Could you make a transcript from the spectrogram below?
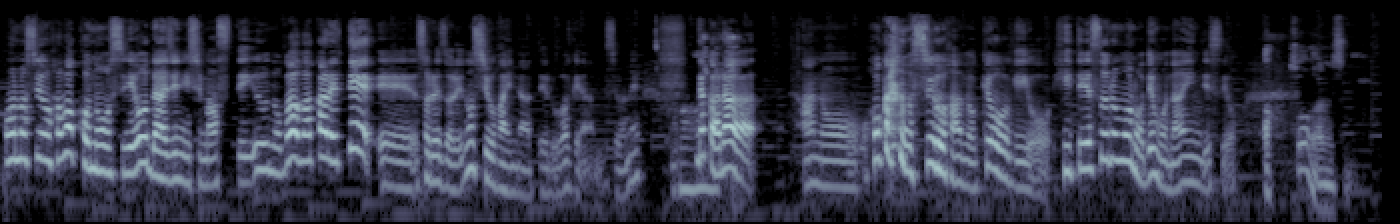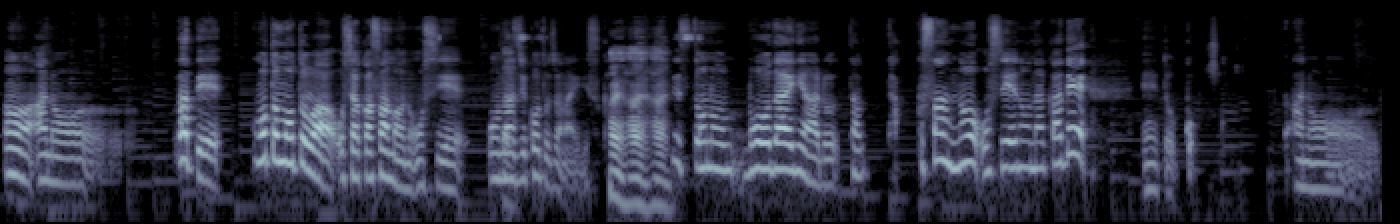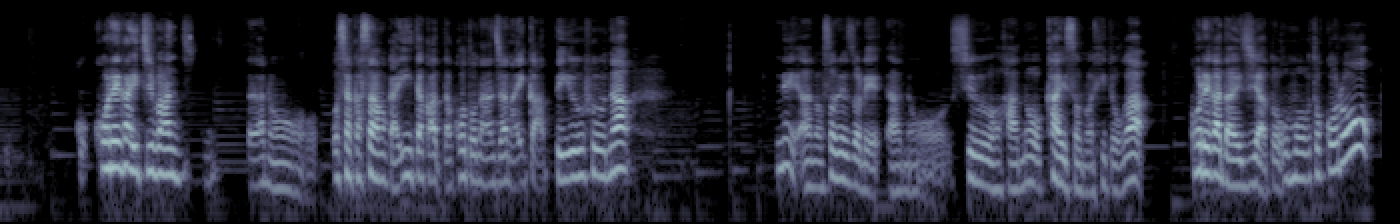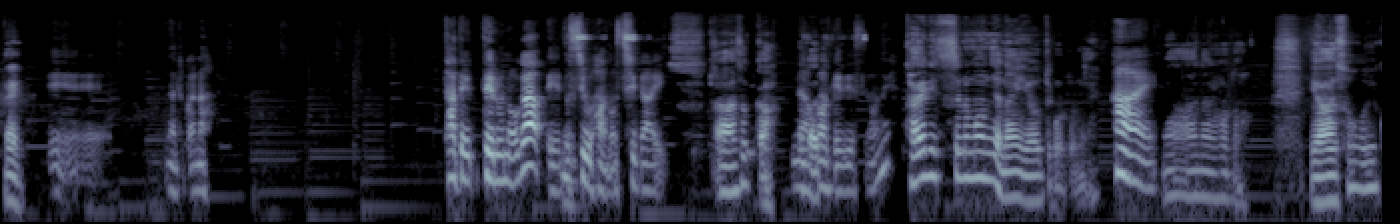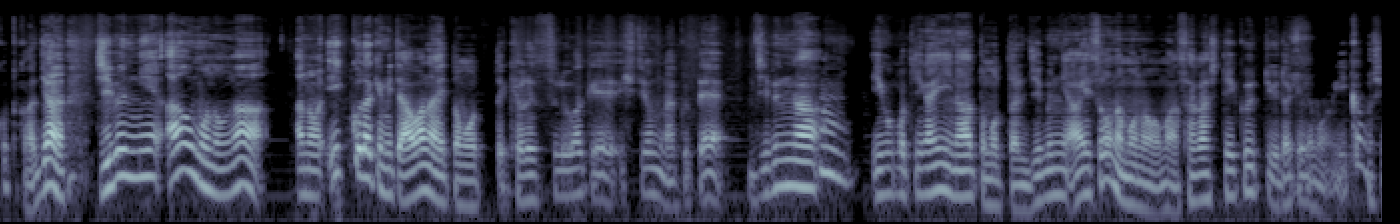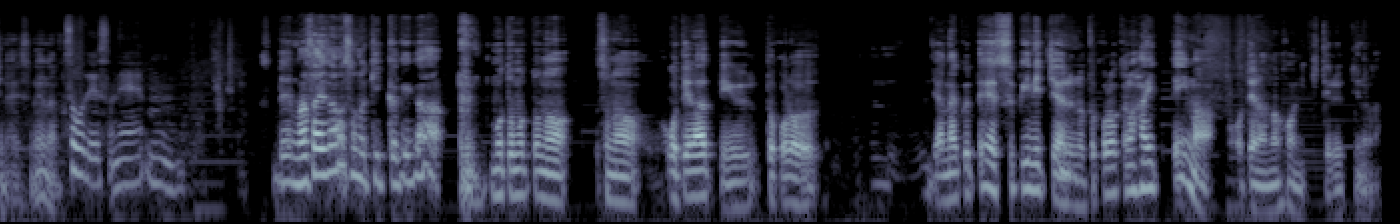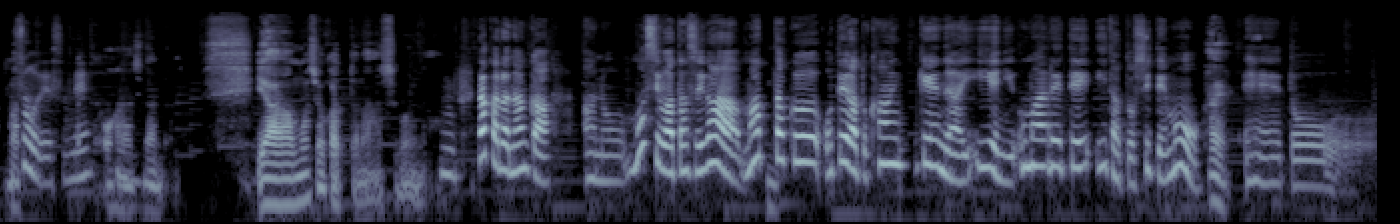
この宗派はこの教えを大事にしますっていうのが分かれて、えーそれぞれの宗派になっているわけなんですよね。だからあの他の宗派の教義を否定するものでもないんですよ。あ、そうなんですね。うん、あの、だって、もともとはお釈迦様の教え、同じことじゃないですか。はいはいはい。で、その膨大にあるたたくさんの教えの中で、えっ、と、こあのこ、これが一番、あの、お釈迦様が言いたかったことなんじゃないかっていうふうな、ね、あの、それぞれ、あの、宗派の開祖の人が、これが大事やと思うところを、はいえーなんていうかな、立ててるのが、えーとうん宗派の違いああ、そっか。なわけですよね。対立するもんじゃないよってことね。はい。ああ、なるほど。いやー、そういうことか。じゃあ、自分に合うものが、あの、一個だけ見て合わないと思って拒絶するわけ必要もなくて、自分がうん。居心地がいいなと思ったり、自分に合いそうなものをまあ探していくっていうだけでもいいかもしれないですね。なんかそうですね。うん。で、マサイさんはそのきっかけが、もともとの、その、お寺っていうところじゃなくて、スピリチュアルのところから入って、今、お寺の方に来てるっていうのが、まあ、そうですね。お話なんだね。いやー、面白かったな、すごいな。うん、だからなんかあのもし私が全くお寺と関係ない家に生まれていたとしてもはい。えっ、と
